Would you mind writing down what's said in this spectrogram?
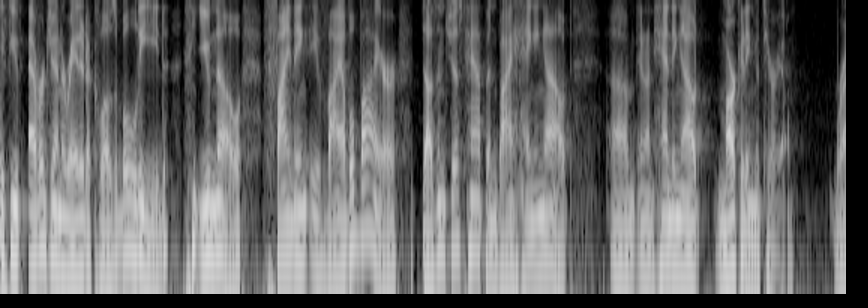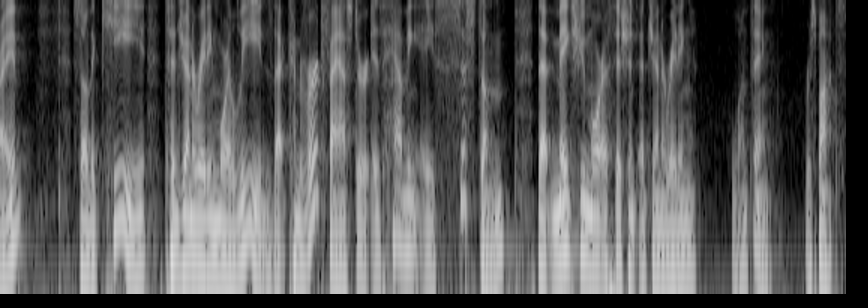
If you've ever generated a closable lead, you know finding a viable buyer doesn't just happen by hanging out um, and handing out marketing material, right? So, the key to generating more leads that convert faster is having a system that makes you more efficient at generating one thing response.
